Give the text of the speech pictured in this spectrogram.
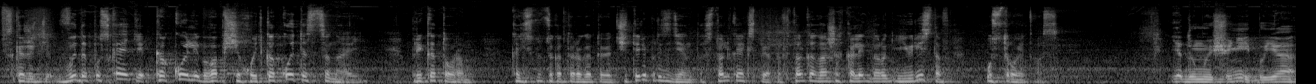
Скажите, вы допускаете какой-либо, вообще хоть какой-то сценарий, при котором Конституцию, которую готовят четыре президента, столько экспертов, столько ваших коллег народ- юристов устроит вас? Я думаю, що ні, бо я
